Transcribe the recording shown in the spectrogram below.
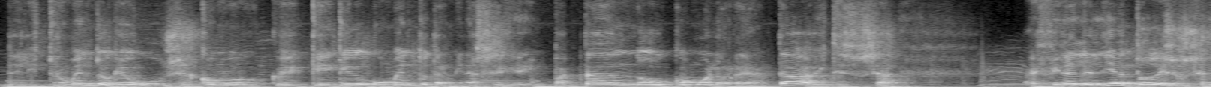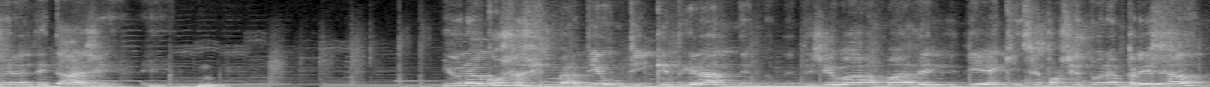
del instrumento que uses, cómo, qué, qué, documento terminas impactando, cómo lo redactás, ¿viste? O sea, al final del día todo eso se ve en el detalle. Y una cosa es invertir un ticket grande en donde te llevas más del 10-15% de una empresa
